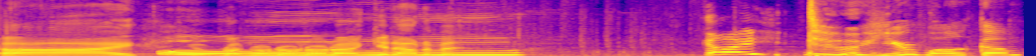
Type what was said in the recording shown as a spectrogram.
I oh. run, run, run, run, run, get out of it. Oh. Guy, you're welcome.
